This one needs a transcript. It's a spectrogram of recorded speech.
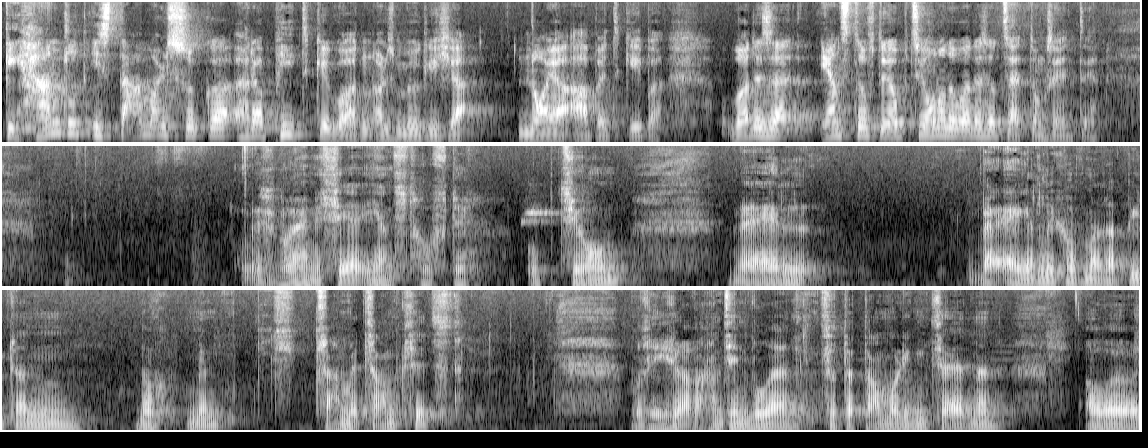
Gehandelt ist damals sogar Rapid geworden als möglicher neuer Arbeitgeber. War das eine ernsthafte Option oder war das eine Zeitungsente? Es war eine sehr ernsthafte Option, weil, weil eigentlich hat man Rapid dann noch zweimal zusammengesetzt, was eh schon ein Wahnsinn war zu der damaligen Zeit. Nicht? Aber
